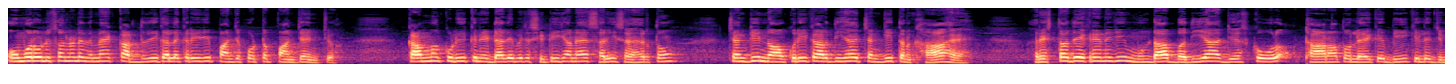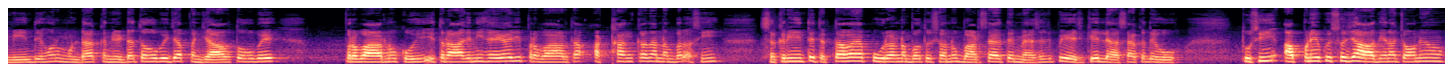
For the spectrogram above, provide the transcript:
ਉਮਰ 1999 ਕੱਦ ਦੀ ਗੱਲ ਕਰੀਏ ਜੀ 5 ਫੁੱਟ 5 ਇੰਚ। ਕੰਮ, ਕੁੜੀ ਕੈਨੇਡਾ ਦੇ ਵਿੱਚ ਸਿਟੀਜ਼ਨ ਹੈ, ਸਰੀ ਸ਼ਹਿਰ ਤੋਂ। ਚੰਗੀ ਨੌਕਰੀ ਕਰਦੀ ਹੈ, ਚੰਗੀ ਤਨਖਾਹ ਹੈ। ਰਿਸ਼ਤਾ ਦੇਖ ਰਹੇ ਨੇ ਜੀ, ਮੁੰਡਾ ਵਧੀਆ, ਜਿਸ ਕੋਲ 18 ਤੋਂ ਲੈ ਕੇ 20 ਕਿੱਲੇ ਜ਼ਮੀਨ ਦੇ ਹੋਣ, ਮੁੰਡਾ ਕੈਨੇਡਾ ਤੋਂ ਹੋਵੇ ਜਾਂ ਪੰਜਾਬ ਤੋਂ ਹੋਵੇ, ਪਰਿਵਾਰ ਨੂੰ ਕੋਈ ਇਤਰਾਜ਼ ਨਹੀਂ ਹੈਗਾ ਜੀ। ਪਰਿਵਾਰ ਦਾ 8 ਅੰਕਾਂ ਦਾ ਨੰਬਰ ਅਸੀਂ ਸਕਰੀਨ ਤੇ ਦਿੱਤਾ ਹੋਇਆ, ਪੂਰਾ ਨੰਬਰ ਤੁਸੀਂ ਸਾਨੂੰ WhatsApp ਤੇ ਮੈਸੇਜ ਭੇਜ ਕੇ ਲੈ ਸਕਦੇ ਹੋ। ਤੁਸੀਂ ਆਪਣੇ ਕੋਈ ਸੁਝਾਅ ਦੇਣਾ ਚਾਹੁੰਦੇ ਹੋ,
